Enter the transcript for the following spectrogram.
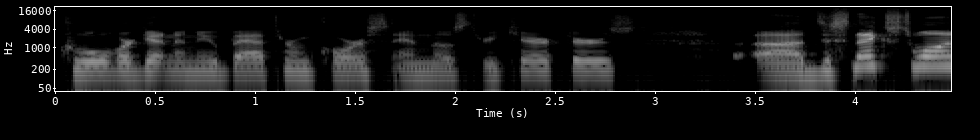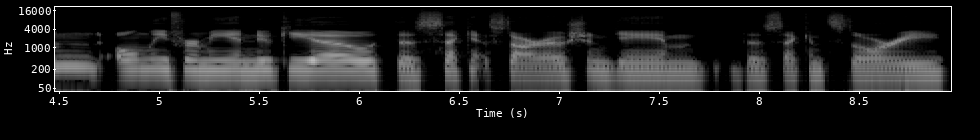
cool, we're getting a new bathroom course and those three characters. Uh, this next one, only for me and Nukio, the second Star Ocean game, the second story,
